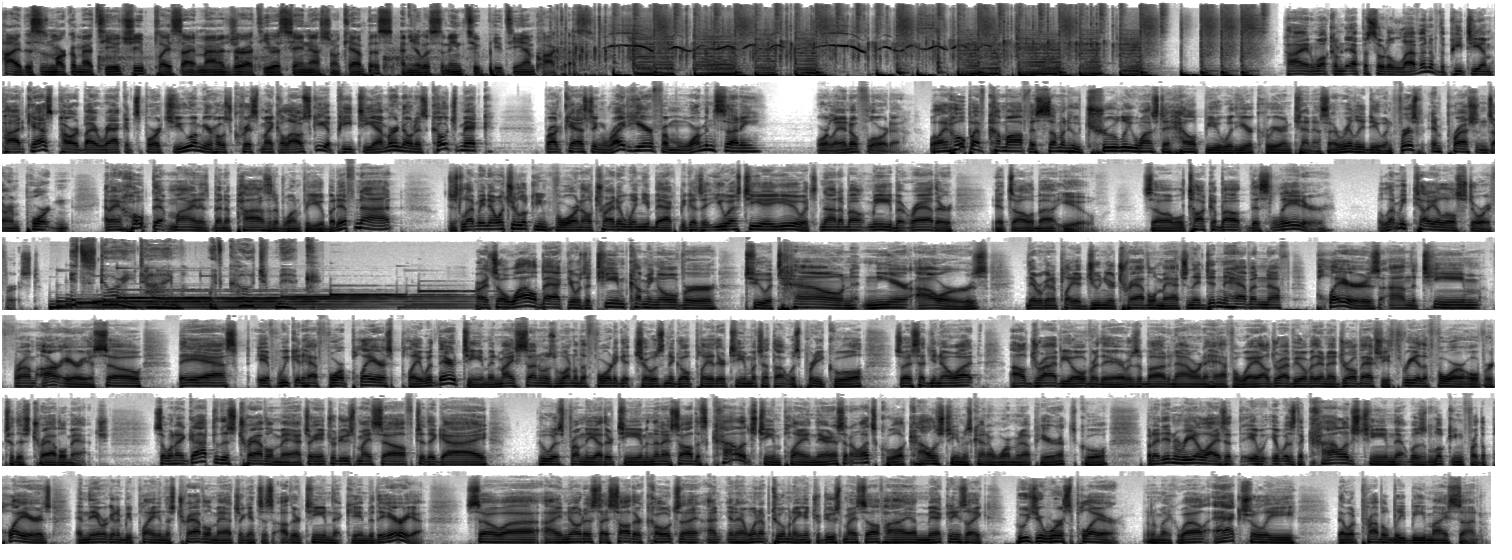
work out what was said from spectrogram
Hi, this is Marco Mattiucci, Play Site Manager at the USTA National Campus, and you're listening to PTM Podcast. Hi, and welcome to episode 11 of the PTM Podcast, powered by Racket Sports U. I'm your host, Chris Michalowski, a PTMer known as Coach Mick, broadcasting right here from warm and sunny Orlando, Florida. Well, I hope I've come off as someone who truly wants to help you with your career in tennis. I really do. And first impressions are important, and I hope that mine has been a positive one for you. But if not, just let me know what you're looking for, and I'll try to win you back because at USTAU, it's not about me, but rather it's all about you. So we'll talk about this later, but let me tell you a little story first. It's story time with Coach Mick. All right, so a while back, there was a team coming over to a town near ours. They were going to play a junior travel match, and they didn't have enough players on the team from our area. So they asked if we could have four players play with their team. And my son was one of the four to get chosen to go play their team, which I thought was pretty cool. So I said, you know what? I'll drive you over there. It was about an hour and a half away. I'll drive you over there. And I drove actually three of the four over to this travel match. So when I got to this travel match, I introduced myself to the guy who was from the other team. And then I saw this college team playing there. And I said, Oh, that's cool. A college team is kind of warming up here. That's cool. But I didn't realize that it, it was the college team that was looking for the players, and they were going to be playing in this travel match against this other team that came to the area. So uh, I noticed, I saw their coach, and I, and I went up to him and I introduced myself. Hi, I'm Mick. And he's like, Who's your worst player? And I'm like, Well, actually, that would probably be my son.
